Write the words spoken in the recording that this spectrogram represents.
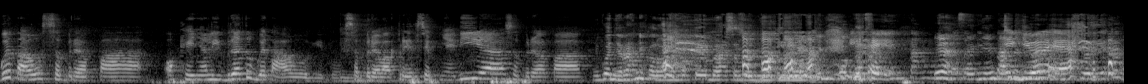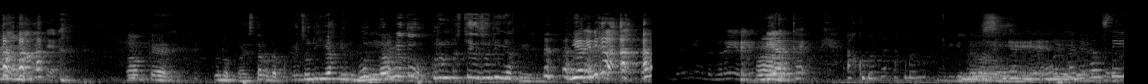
gue tahu seberapa oke-nya Libra tuh gue tahu gitu. Seberapa prinsipnya dia, seberapa Ini gue nyerah nih kalau udah pakai bahasa zodiak Iya, iya. Ya, kayak bintang. Eh, gimana ya? Ya. Oke. Udah, Pak Esther udah pakai zodiak gitu. Gue orangnya tuh kurang percaya zodiak gitu. Biar ini kan a- anak muda nih yang dengerin. Hmm. Biar kayak aku banget, aku banget gitu-gitu. Padahal sih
